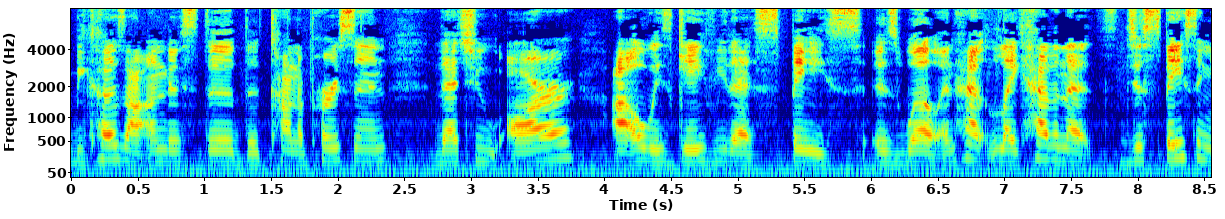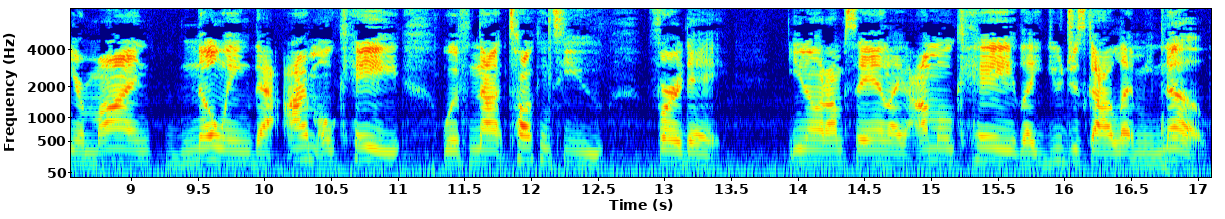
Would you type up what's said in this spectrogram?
because I understood the kind of person that you are. I always gave you that space as well, and have like having that just space in your mind, knowing that I'm okay with not talking to you for a day. You know what I'm saying? Like I'm okay. Like you just gotta let me know,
